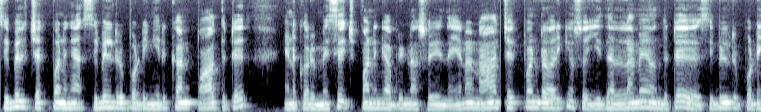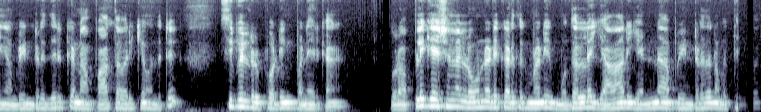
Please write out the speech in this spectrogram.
சிபில் செக் பண்ணுங்கள் சிபில் ரிப்போர்ட்டிங் இருக்கான்னு பார்த்துட்டு எனக்கு ஒரு மெசேஜ் பண்ணுங்கள் அப்படின்னு நான் சொல்லியிருந்தேன். ஏன்னா நான் செக் பண்ணுற வரைக்கும் ஸோ இதெல்லாமே வந்துட்டு சிபில் ரிப்போர்ட்டிங் அப்படின்றது இருக்குது நான் பார்த்த வரைக்கும் வந்துட்டு சிபில் ரிப்போர்ட்டிங் பண்ணியிருக்காங்க. ஒரு அப்ளிகேஷனில் லோன் எடுக்கிறதுக்கு முன்னாடி முதல்ல யார் என்ன அப்படின்றத நம்ம தெரிஞ்சுக்காங்க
